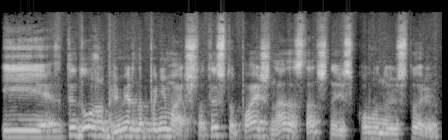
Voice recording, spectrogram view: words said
И ты должен примерно понимать, что ты вступаешь на достаточно рискованную историю.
